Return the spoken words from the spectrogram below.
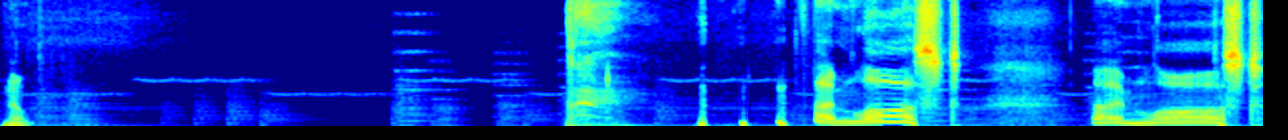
Nope. I'm lost. I'm lost.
